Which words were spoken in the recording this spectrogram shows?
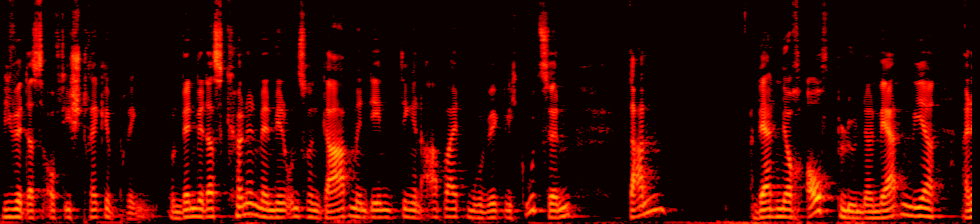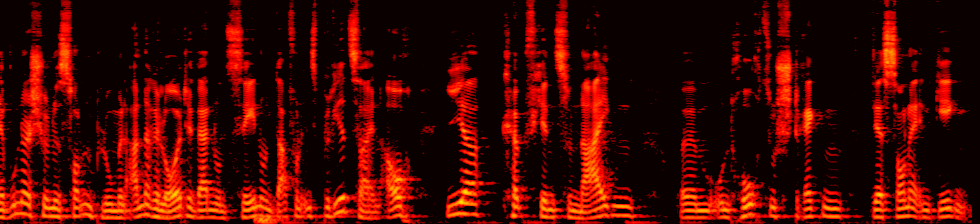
wie wir das auf die Strecke bringen. Und wenn wir das können, wenn wir in unseren Gaben in den Dingen arbeiten, wo wir wirklich gut sind, dann werden wir auch aufblühen, dann werden wir eine wunderschöne Sonnenblume. Andere Leute werden uns sehen und davon inspiriert sein, auch ihr Köpfchen zu neigen ähm, und hochzustrecken der Sonne entgegen.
